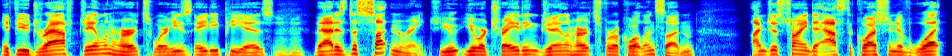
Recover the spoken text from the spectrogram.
If you draft Jalen Hurts where his ADP is, Mm-hmm. that is the Sutton range. You you are trading Jalen Hurts for a Courtland Sutton. I'm just trying to ask the question of what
